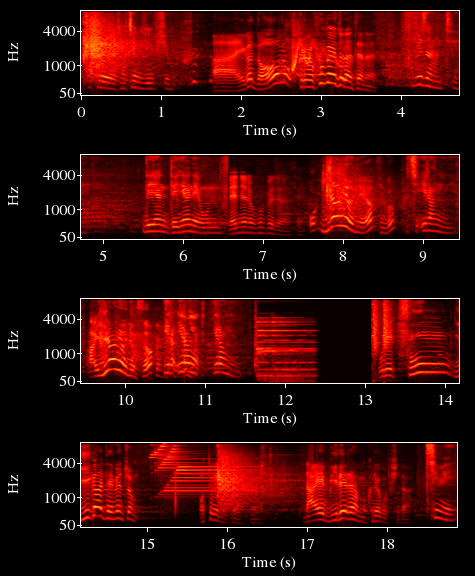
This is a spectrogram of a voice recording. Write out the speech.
앞으로 잘 챙겨주십시오. 아 이거 너무 그러면 후배들한테는? 후배들한테. 내년, 내년에 온 내년에 후배들한테. 어 1학년이에요 지금? 그치 1학년이요. 아 1학년이었어? 1, 1학년 1학년. 우리 중2가 되면 좀 어떻게 될 것 같아요? 나의 미래를 한번 그려봅시다. 팀의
